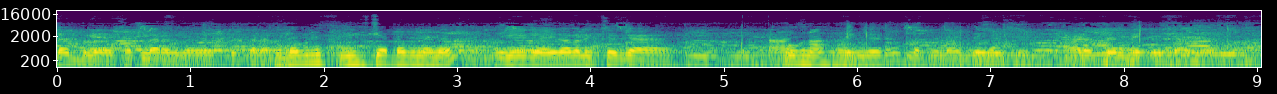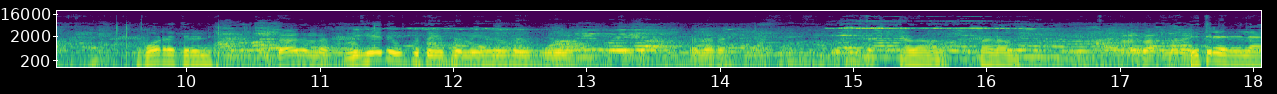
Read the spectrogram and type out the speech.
డబ్బులు చెప్తున్నారు డబ్బులు ఇచ్చే డబ్బులు ఐదు వందలు ఇచ్చేదిగా ఊహు నాకు ఆడొద్దని తెగేసాడు కోట అయితే రండి కాదన్నా నీకైతే ఉప్పుతా ఇప్పుడు నీకైతే అదరా అలా మేడం ఆడపడుతున్నారా ఎత్తురా రేలా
